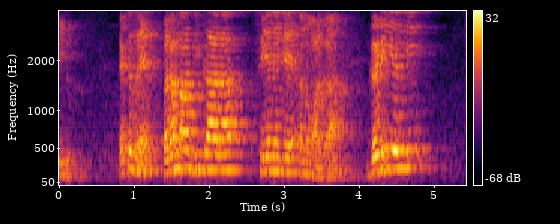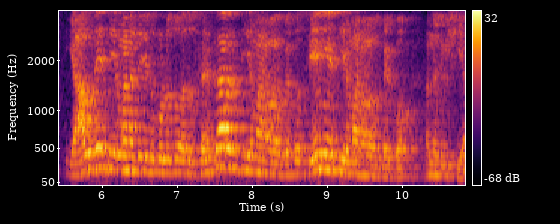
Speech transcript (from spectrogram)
ಇದು. ಯಾಕಂದ್ರೆ ಪರಮಾಧಿಕಾರ ಸೇನೆಗೆ ಅನ್ನುವಾಗ ಗಡಿಯಲ್ಲಿ ಯಾವುದೇ ತೀರ್ಮಾನ ತೆಗೆದುಕೊಳ್ಳುವುದು ಅದು ಸರ್ಕಾರದ ತೀರ್ಮಾನವಾಗಬೇಕು, ಸೇನೆಯ ತೀರ್ಮಾನವಾಗಬೇಕು ಅನ್ನೋದು ವಿಷಯ.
